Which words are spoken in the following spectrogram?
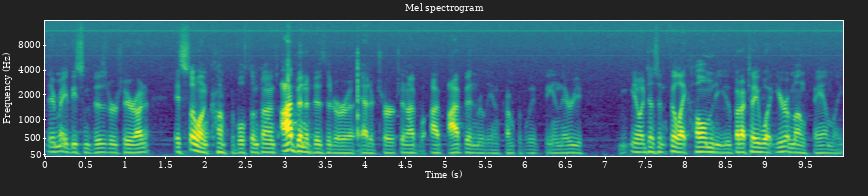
there may be some visitors here. It's so uncomfortable sometimes. I've been a visitor at a church, and I've, I've, I've been really uncomfortable with being there. You, you know, it doesn't feel like home to you, but I tell you what, you're among family.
